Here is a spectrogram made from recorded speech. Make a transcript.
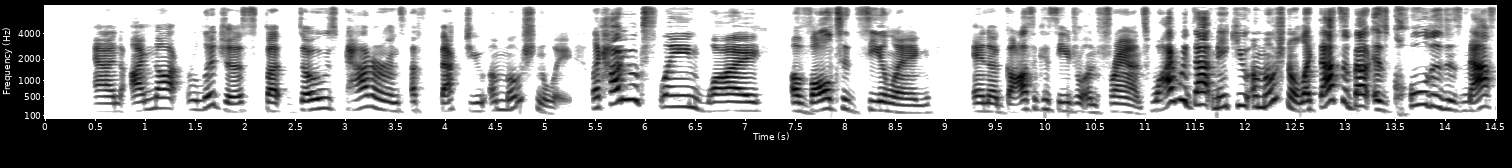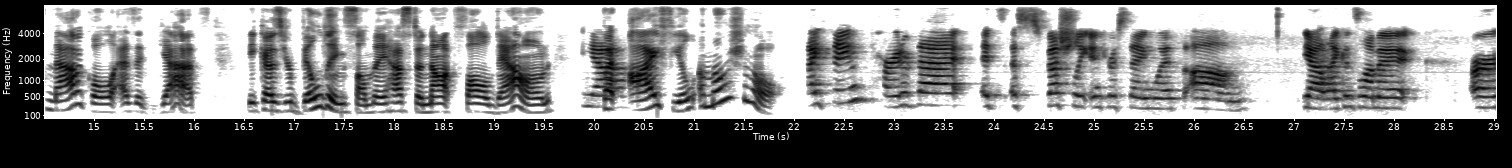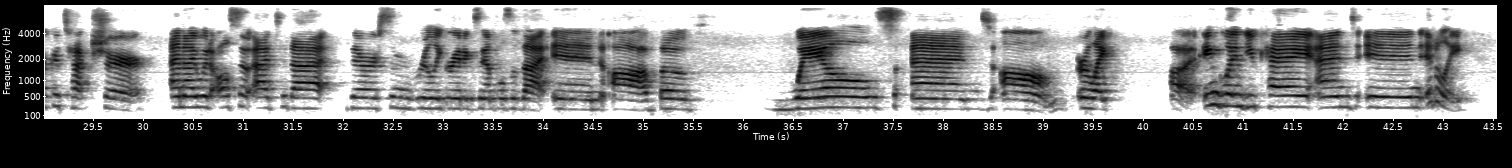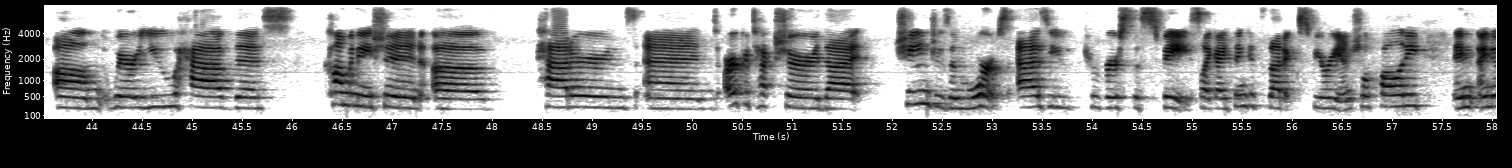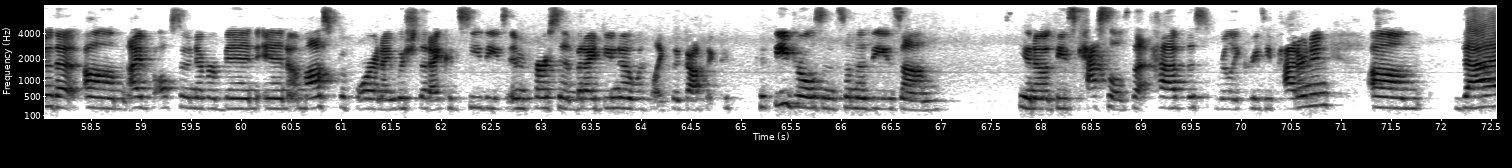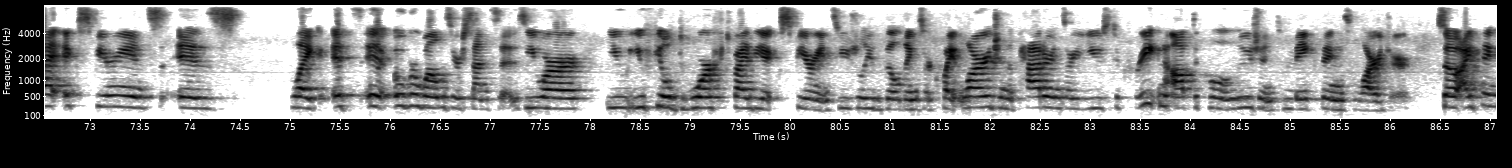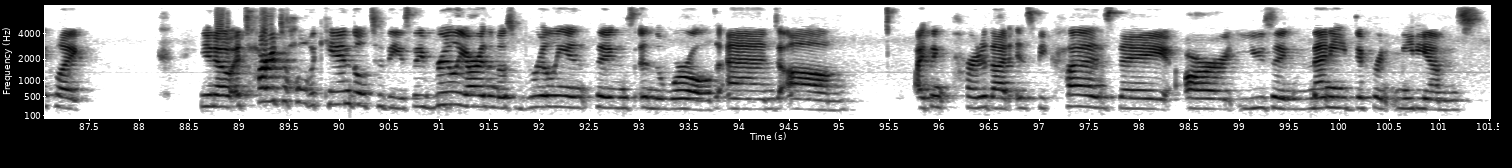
and I'm not religious, but those patterns affect you emotionally. Like, how do you explain why a vaulted ceiling in a Gothic cathedral in France, why would that make you emotional? Like, that's about as cold and as mathematical as it gets because you're building something that has to not fall down. Yeah. But I feel emotional. I think part of that, it's especially interesting with, um, yeah, like Islamic architecture and I would also add to that, there are some really great examples of that in uh, both Wales and, um, or like uh, England, UK, and in Italy, um, where you have this combination of patterns and architecture that changes and warps as you traverse the space. Like I think it's that experiential quality. And I know that um, I've also never been in a mosque before, and I wish that I could see these in person. But I do know with like the Gothic cathedrals and some of these um, you know, these castles that have this really crazy patterning. Um, that experience is like it's it overwhelms your senses. You are you you feel dwarfed by the experience. Usually the buildings are quite large and the patterns are used to create an optical illusion to make things larger. So I think like you know, it's hard to hold a candle to these. They really are the most brilliant things in the world. And um, I think part of that is because they are using many different mediums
